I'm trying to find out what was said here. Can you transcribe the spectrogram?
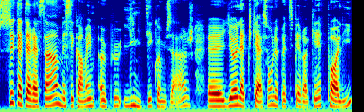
C'est intéressant, mais c'est quand même un peu limité comme usage. Euh, il y a l'application Le Petit Perroquet Poly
